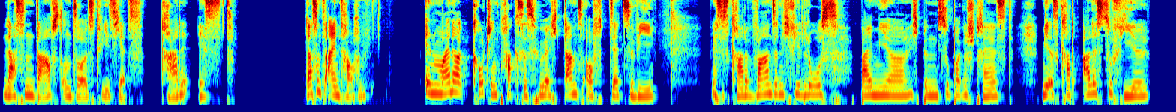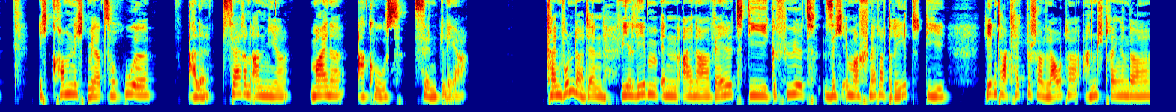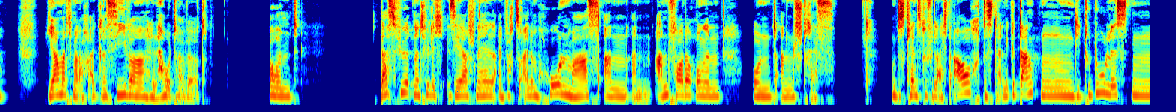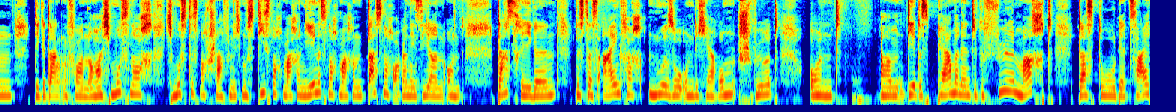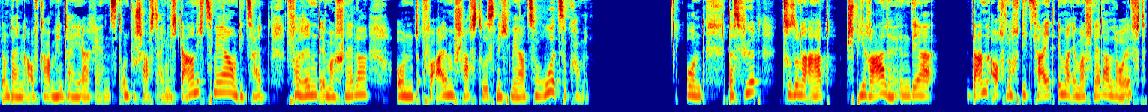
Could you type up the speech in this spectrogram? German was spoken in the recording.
lassen darfst und sollst, wie es jetzt gerade ist. Lass uns eintauchen. In meiner Coaching-Praxis höre ich ganz oft Sätze wie, es ist gerade wahnsinnig viel los bei mir, ich bin super gestresst, mir ist gerade alles zu viel, ich komme nicht mehr zur Ruhe, alle zerren an mir, meine Akkus sind leer. Kein Wunder, denn wir leben in einer Welt, die gefühlt sich immer schneller dreht, die jeden Tag hektischer, lauter, anstrengender, ja manchmal auch aggressiver, lauter wird. Und das führt natürlich sehr schnell einfach zu einem hohen Maß an, an Anforderungen und an Stress. Und das kennst du vielleicht auch, dass deine Gedanken, die To-Do-Listen, die Gedanken von, oh, ich muss noch, ich muss das noch schaffen, ich muss dies noch machen, jenes noch machen, das noch organisieren und das regeln, dass das einfach nur so um dich herum schwirrt. Und ähm, dir das permanente Gefühl macht, dass du der Zeit und deinen Aufgaben hinterher rennst und du schaffst eigentlich gar nichts mehr und die Zeit verrinnt immer schneller und vor allem schaffst du es nicht mehr zur Ruhe zu kommen. Und das führt zu so einer Art Spirale, in der dann auch noch die Zeit immer, immer schneller läuft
